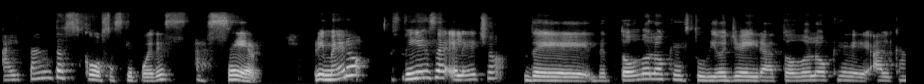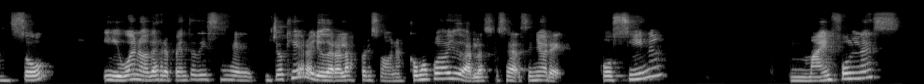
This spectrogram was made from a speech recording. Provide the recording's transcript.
hay tantas cosas que puedes hacer. Primero, fíjense el hecho de, de todo lo que estudió Jaira, todo lo que alcanzó. Y bueno, de repente dice, yo quiero ayudar a las personas. ¿Cómo puedo ayudarlas? O sea, señores, cocina, mindfulness,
